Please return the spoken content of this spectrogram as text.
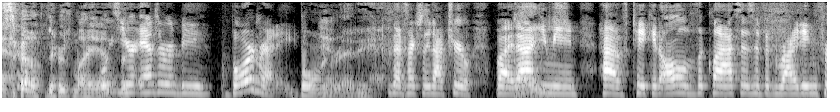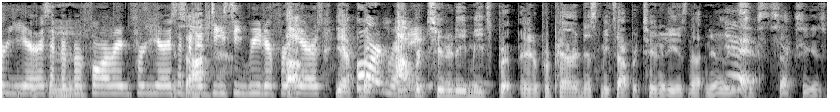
So there's my answer. Well, your answer would be born ready. Born ready. That's actually not true. By that you mean have taken all of the classes, have been writing for years, have been performing for years, have been a DC reader for Uh, years. yeah, born ready. opportunity meets pre- uh, preparedness meets opportunity is not nearly Yeah. as sexy as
